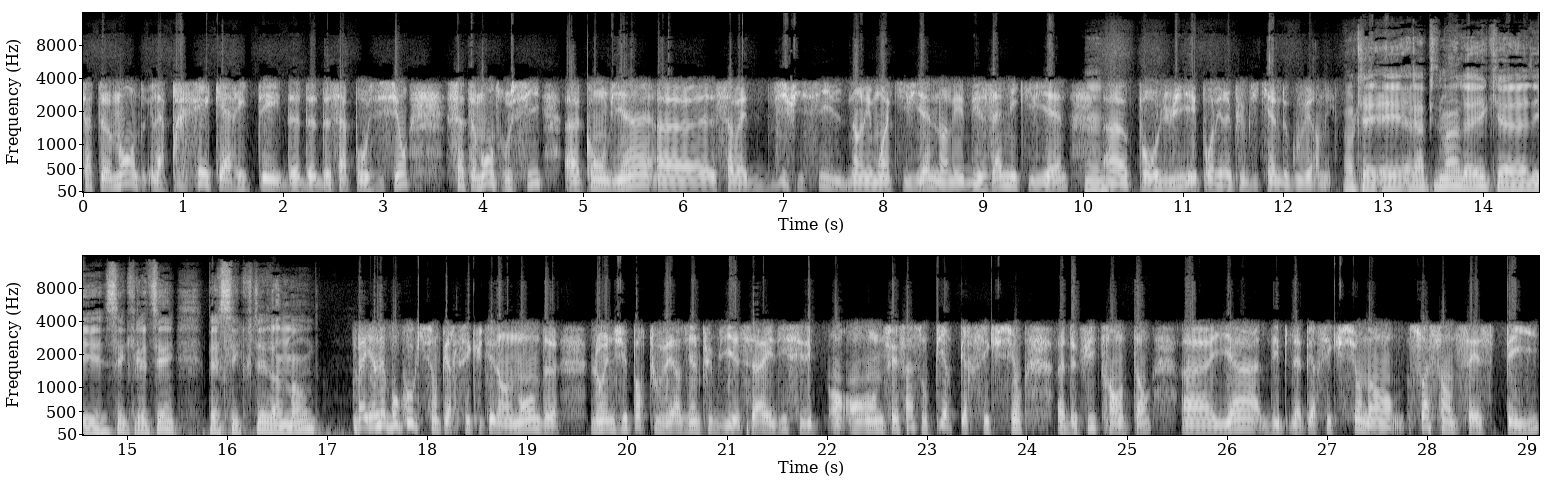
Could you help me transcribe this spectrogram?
ça te montre la précarité de, de, de sa position. Ça te montre aussi euh, combien euh, ça va être difficile dans les mois qui viennent, dans les, les années qui viennent, euh, pour lui et pour les républicains de gouverner. OK. Et rapidement, Loïc, euh, les, ces chrétiens persécutés dans le monde? Ben, il y en a beaucoup qui sont persécutés dans le monde. L'ONG Porte Ouverte vient de publier ça et dit on, on fait face aux pires persécutions euh, depuis 30 ans. Euh, il y a des, la persécution dans 76 pays.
